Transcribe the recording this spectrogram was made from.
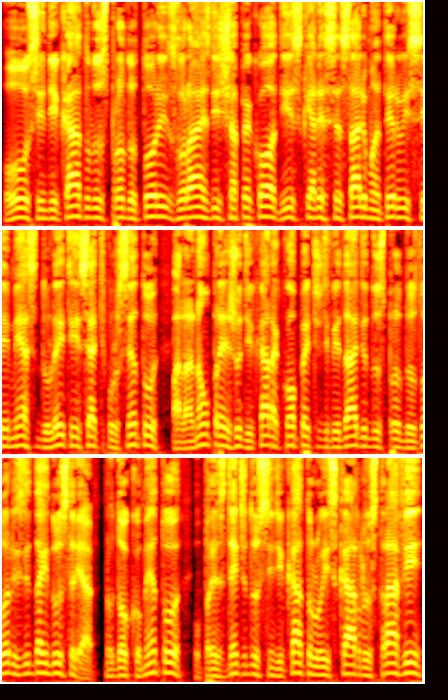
O Sindicato dos Produtores Rurais de Chapecó diz que é necessário manter o ICMS do leite em 7% para não prejudicar a competitividade dos produtores e da indústria. No documento, o presidente do sindicato, Luiz Carlos Trave,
